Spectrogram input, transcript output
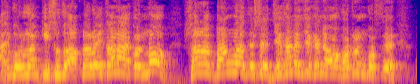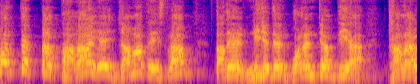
আমি বললাম কি, শুধু আপনার ওই থানা এখন নো সারা বাংলাদেশে যেখানে যেখানে অঘটন করছে প্রত্যেকটা থানায় এই জামাতে ইসলাম তাদের নিজেদের ভলেন্টিয়ার দিয়া থানার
